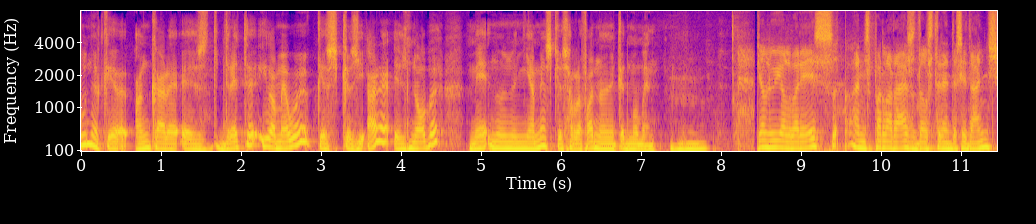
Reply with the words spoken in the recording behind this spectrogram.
una que encara és dreta i la meva, que és que ara és nova, me, no n'hi ha més que s'ha refant en aquest moment. Jean-Louis Alvarez, ens parlaràs dels 37 anys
